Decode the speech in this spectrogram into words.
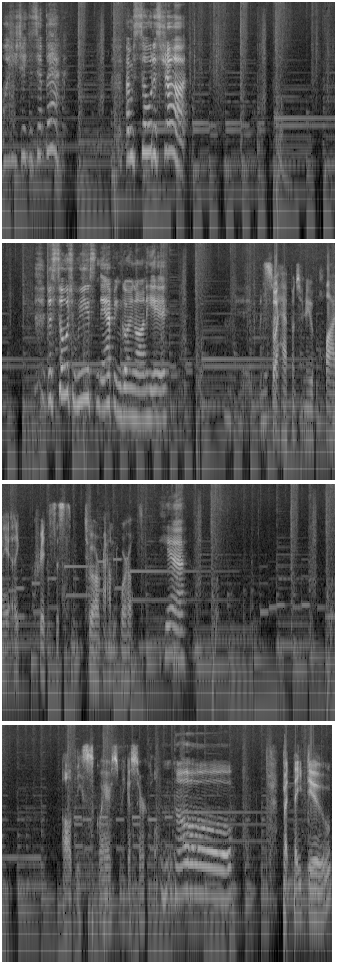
Why do you take the step back? I'm so distraught. There's so much weird snapping going on here. Okay. This is what happens when you apply a grid system to a round world. Yeah. All these squares make a circle. No. But they do.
